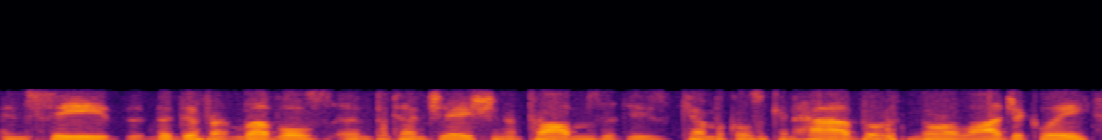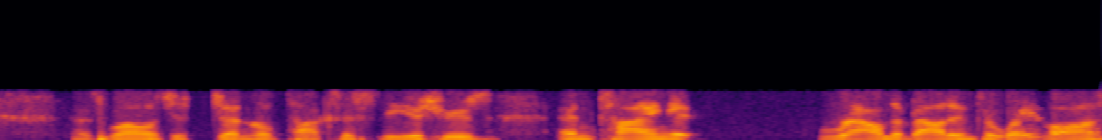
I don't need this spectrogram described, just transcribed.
and see the, the different levels and potentiation of problems that these chemicals can have, both neurologically as well as just general toxicity issues, and tying it roundabout into weight loss.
